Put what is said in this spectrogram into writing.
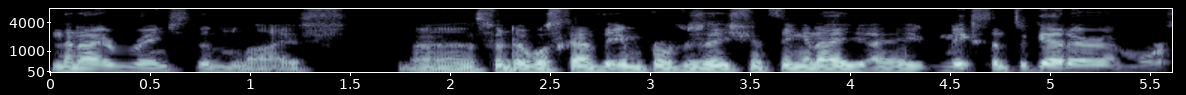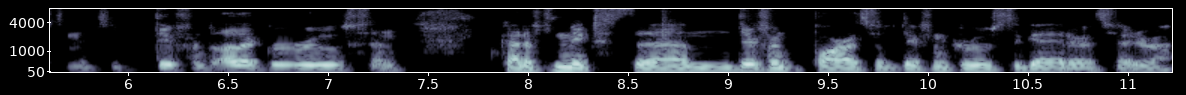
and then I arranged them live. Uh, so that was kind of the improvisation thing, and I, I, mixed them together and morphed them into different other grooves, and kind of mixed um, different parts of different grooves together, etc.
